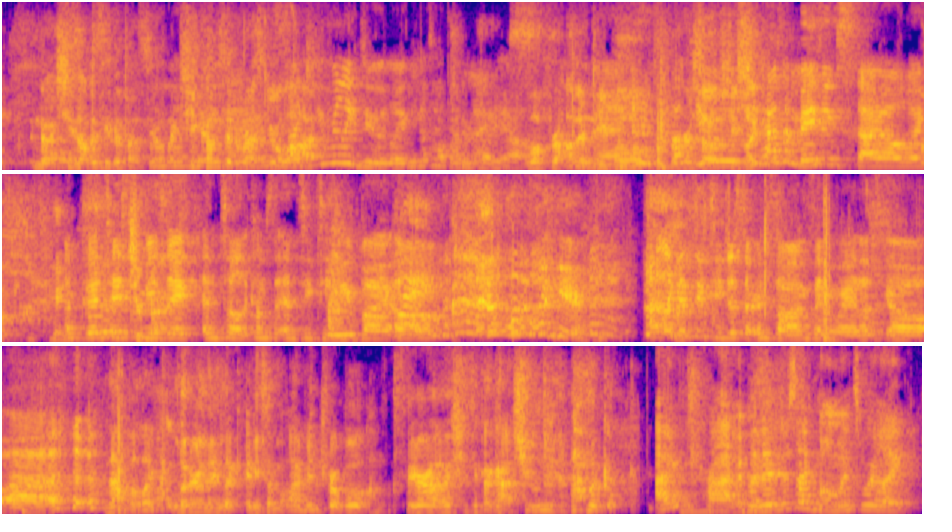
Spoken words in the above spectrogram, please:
like, no, well, she's obviously the best, yo. Like, she comes to the rescue a Like lot. you really do. Like You you guys help are everybody nice. out. Well, for other you, people, but for herself, she's she like- she has amazing style. Like a good taste Too in music until it comes to NCT. But um, listen here. I like NCT just certain songs anyway. Let's go. Uh, Nah, but like, literally, like, anytime I'm in trouble, I'm like, Sarah, she's like, I got you. I'm like, I try, but there's just like moments where like.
